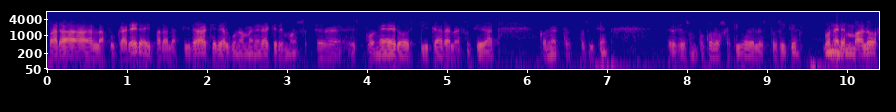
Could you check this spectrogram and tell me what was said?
para la azucarera y para la ciudad que de alguna manera queremos eh, exponer o explicar a la sociedad con esta exposición. Ese es un poco el objetivo de la exposición. Poner en valor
